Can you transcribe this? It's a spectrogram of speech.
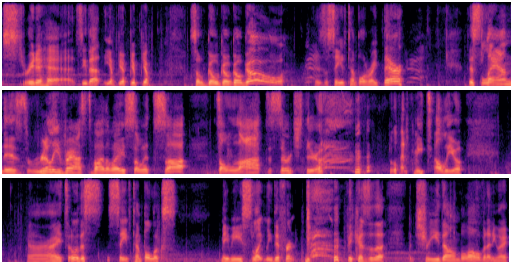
straight ahead. See that? Yep, yep, yep, yep. So go, go, go, go! There's a save temple right there. This land is really vast, by the way, so it's, uh, it's a lot to search through. Let me tell you. Alright. Oh, this, this save temple looks maybe slightly different because of the the tree down below, but anyway.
